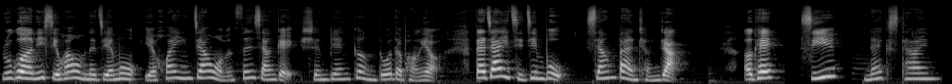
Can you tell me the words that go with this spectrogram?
如果你喜欢我们的节目，也欢迎将我们分享给身边更多的朋友，大家一起进步，相伴成长。OK，see you next time。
